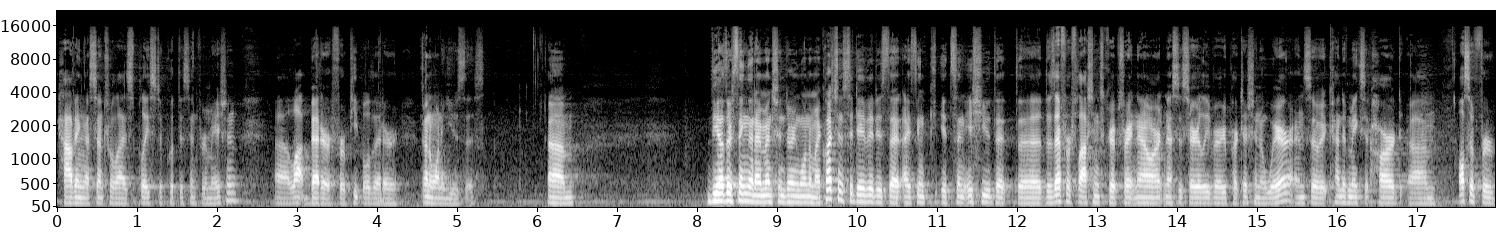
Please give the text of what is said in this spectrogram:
having a centralized place to put this information uh, a lot better for people that are going to want to use this. Um, the other thing that I mentioned during one of my questions to David is that I think it's an issue that the, the Zephyr flashing scripts right now aren't necessarily very partition aware, and so it kind of makes it hard um, also for,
